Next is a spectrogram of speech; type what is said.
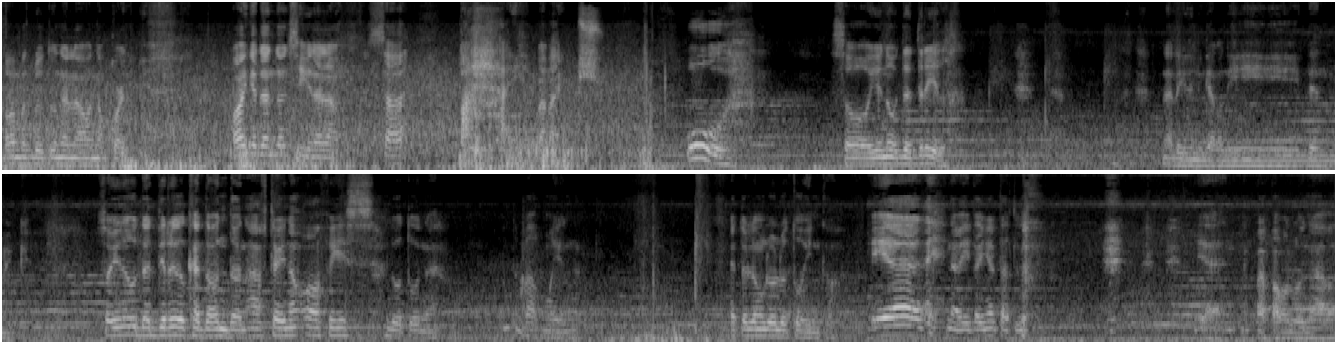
Baka magluto na lang ako ng corned beef. Okay ka doon doon. See na lang sa bahay. Bye bye. Oh! So, you know the drill. Narinig ako ni Denmark. So, you know the drill ka doon. After ng office, luto na. Ano ba ako ngayon? Ito lang lulutuin ko. Ayan. Ay, nakita nyo tatlo. Ayan. Nagpapakulo na ako.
